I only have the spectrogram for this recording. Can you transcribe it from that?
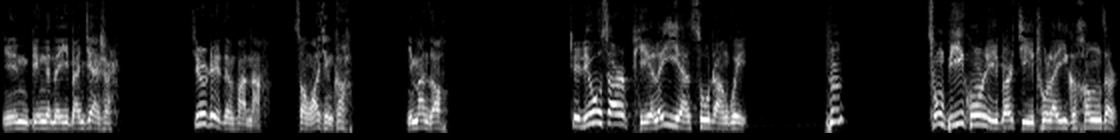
您别跟他一般见识。今儿这顿饭呐，算我请客，您慢走。”这刘三儿瞥了一眼苏掌柜，哼，从鼻孔里边挤出来一个哼字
